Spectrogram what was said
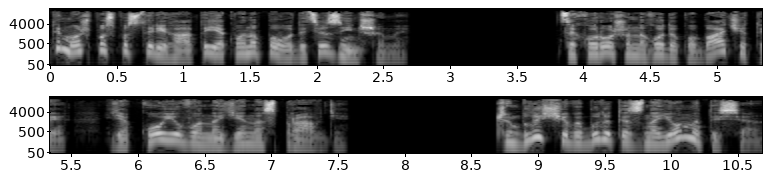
ти можеш поспостерігати, як вона поводиться з іншими. Це хороша нагода побачити, якою вона є насправді. Чим ближче ви будете знайомитися,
